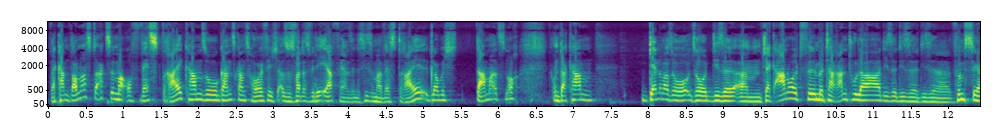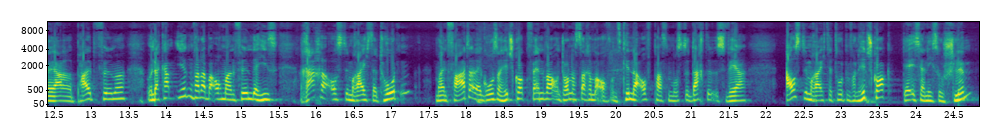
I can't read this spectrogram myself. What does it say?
Da kam donnerstags immer auf West 3, kam so ganz, ganz häufig, also es war das WDR-Fernsehen, das hieß immer West 3, glaube ich, damals noch. Und da kam gerne mal so, so diese ähm, Jack Arnold-Filme, Tarantula, diese, diese, diese 50er Jahre Pulp-Filme. Und da kam irgendwann aber auch mal ein Film, der hieß Rache aus dem Reich der Toten. Mein Vater, der großer Hitchcock-Fan war und Donnerstag immer auf uns Kinder aufpassen musste, dachte, es wäre aus dem Reich der Toten von Hitchcock. Der ist ja nicht so schlimm.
